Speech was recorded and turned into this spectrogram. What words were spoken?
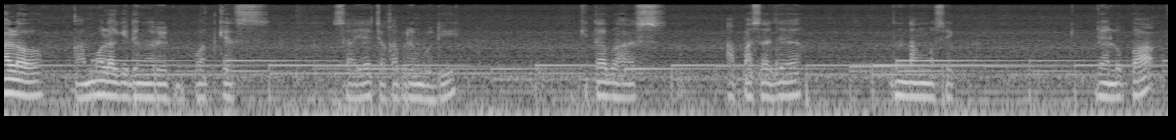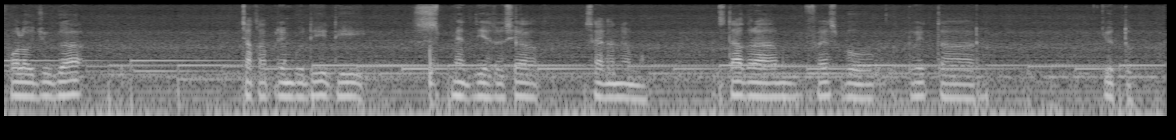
Halo, kamu lagi dengerin podcast saya Cakap Budi. Kita bahas apa saja tentang musik. Jangan lupa follow juga Cakap Budi di media sosial sayangan kamu. Instagram, Facebook, Twitter, YouTube.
